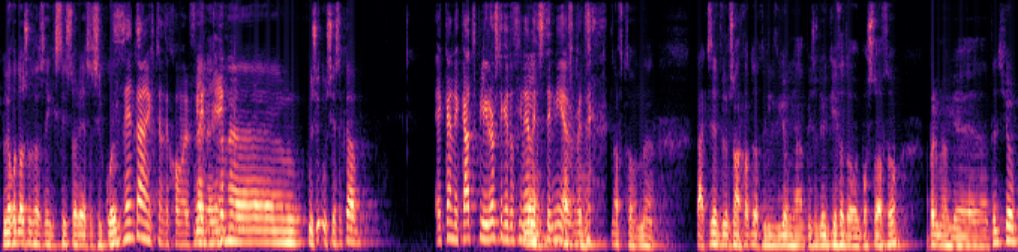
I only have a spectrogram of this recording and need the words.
λέγοντας ότι θα συνεχιστεί η ιστορία σε sequel. Δεν ήταν ανοιχτό ενδεχόμενο. Ναι, φίλε. ναι, Ε, ήταν ε, ουσια- ουσιαστικά Έκανε κάτι πληρώστε για το φινάλε Ναι, της ταινίας. αυτό, αυτό, ναι. Εντάξει, δεν βλέπεις τον αρχόντο από τη Λιδιόν για να πεις ότι okay, θα το υποστώ αυτό. Θα περιμένω και τέτοιο.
